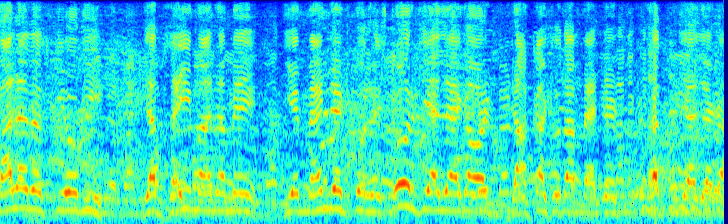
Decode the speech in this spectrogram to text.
बालादस्ती होगी जब सही माना में ये मैंडेट को रिस्टोर किया जाएगा और डाका शुदा मैंडेट खत्म किया जाएगा।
